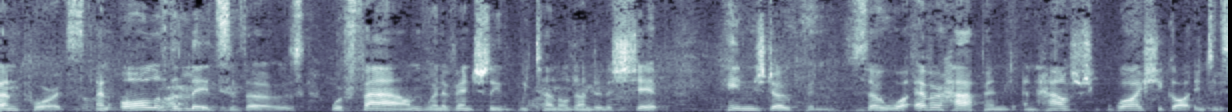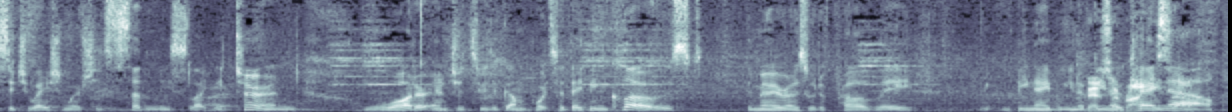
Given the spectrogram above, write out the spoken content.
gun ports, and all of the lids of those were found when eventually we tunneled under the ship. Hinged open. So whatever happened and how she, why she got into the situation where she suddenly slightly turned, water entered through the gun ports. Had they been closed, the Mary Rose would have probably been able, you know, Been been right okay herself. now.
